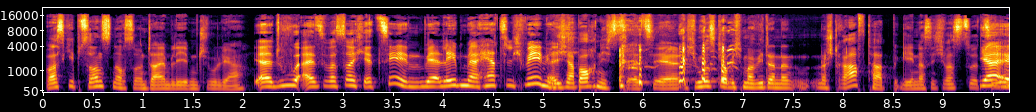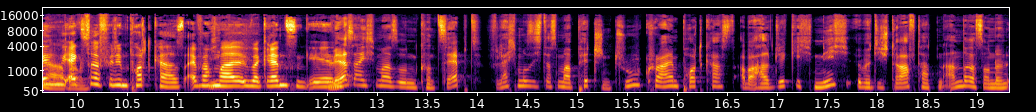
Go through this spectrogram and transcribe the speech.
was gibt's sonst noch so in deinem Leben, Julia? Ja, du, also was soll ich erzählen? Wir erleben ja herzlich wenig. Ich habe auch nichts zu erzählen. Ich muss, glaube ich, mal wieder eine, eine Straftat begehen, dass ich was zu erzählen ja, irgendwie habe. extra für den Podcast. Einfach mal über Grenzen gehen. Wäre es eigentlich mal so ein Konzept? Vielleicht muss ich das mal pitchen. True Crime Podcast, aber halt wirklich nicht über die Straftaten anderer, sondern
